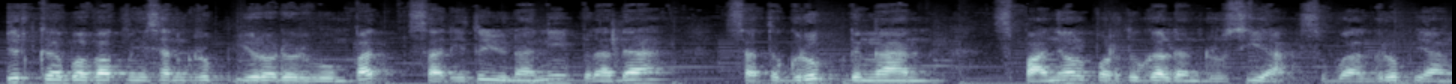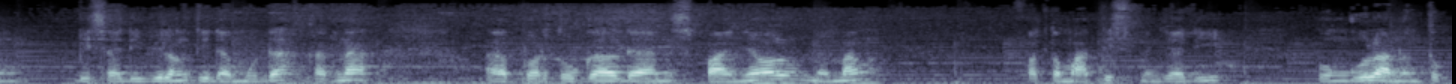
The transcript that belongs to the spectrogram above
Lanjut ke babak penyisian grup Euro 2004, saat itu Yunani berada satu grup dengan Spanyol, Portugal, dan Rusia. Sebuah grup yang bisa dibilang tidak mudah karena eh, Portugal dan Spanyol memang otomatis menjadi unggulan untuk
